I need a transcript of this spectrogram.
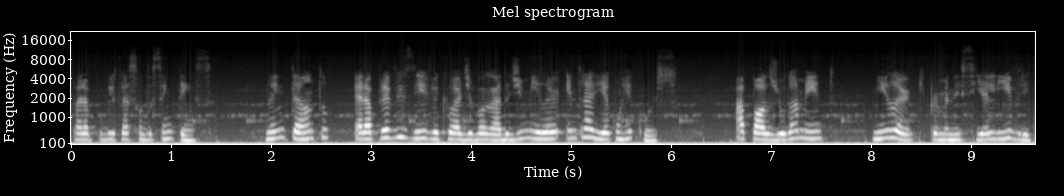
para a publicação da sentença. No entanto, era previsível que o advogado de Miller entraria com recurso. Após o julgamento, Miller, que permanecia livre,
